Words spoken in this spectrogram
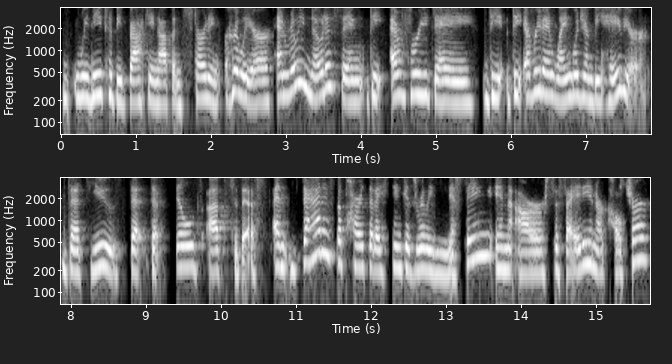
we need to be backing up and starting earlier and really noticing the everyday the the everyday language and behavior that's used that that builds up to this. And that is the part that i think is really missing in our society and our culture.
